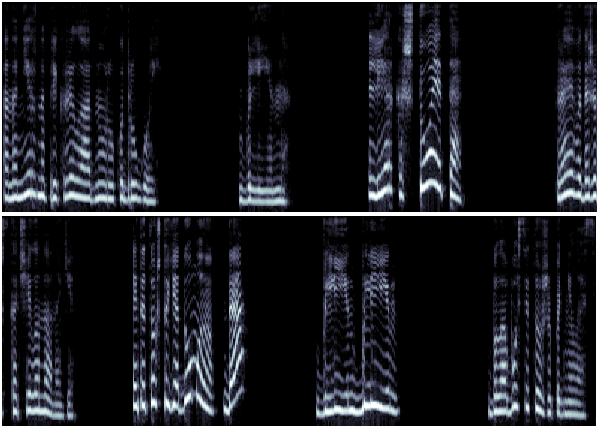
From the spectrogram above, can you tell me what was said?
Она нервно прикрыла одну руку другой. «Блин...» «Лерка, что это?» Краева даже вскочила на ноги. «Это то, что я думаю, да?» «Блин, блин!» Балабося тоже поднялась.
